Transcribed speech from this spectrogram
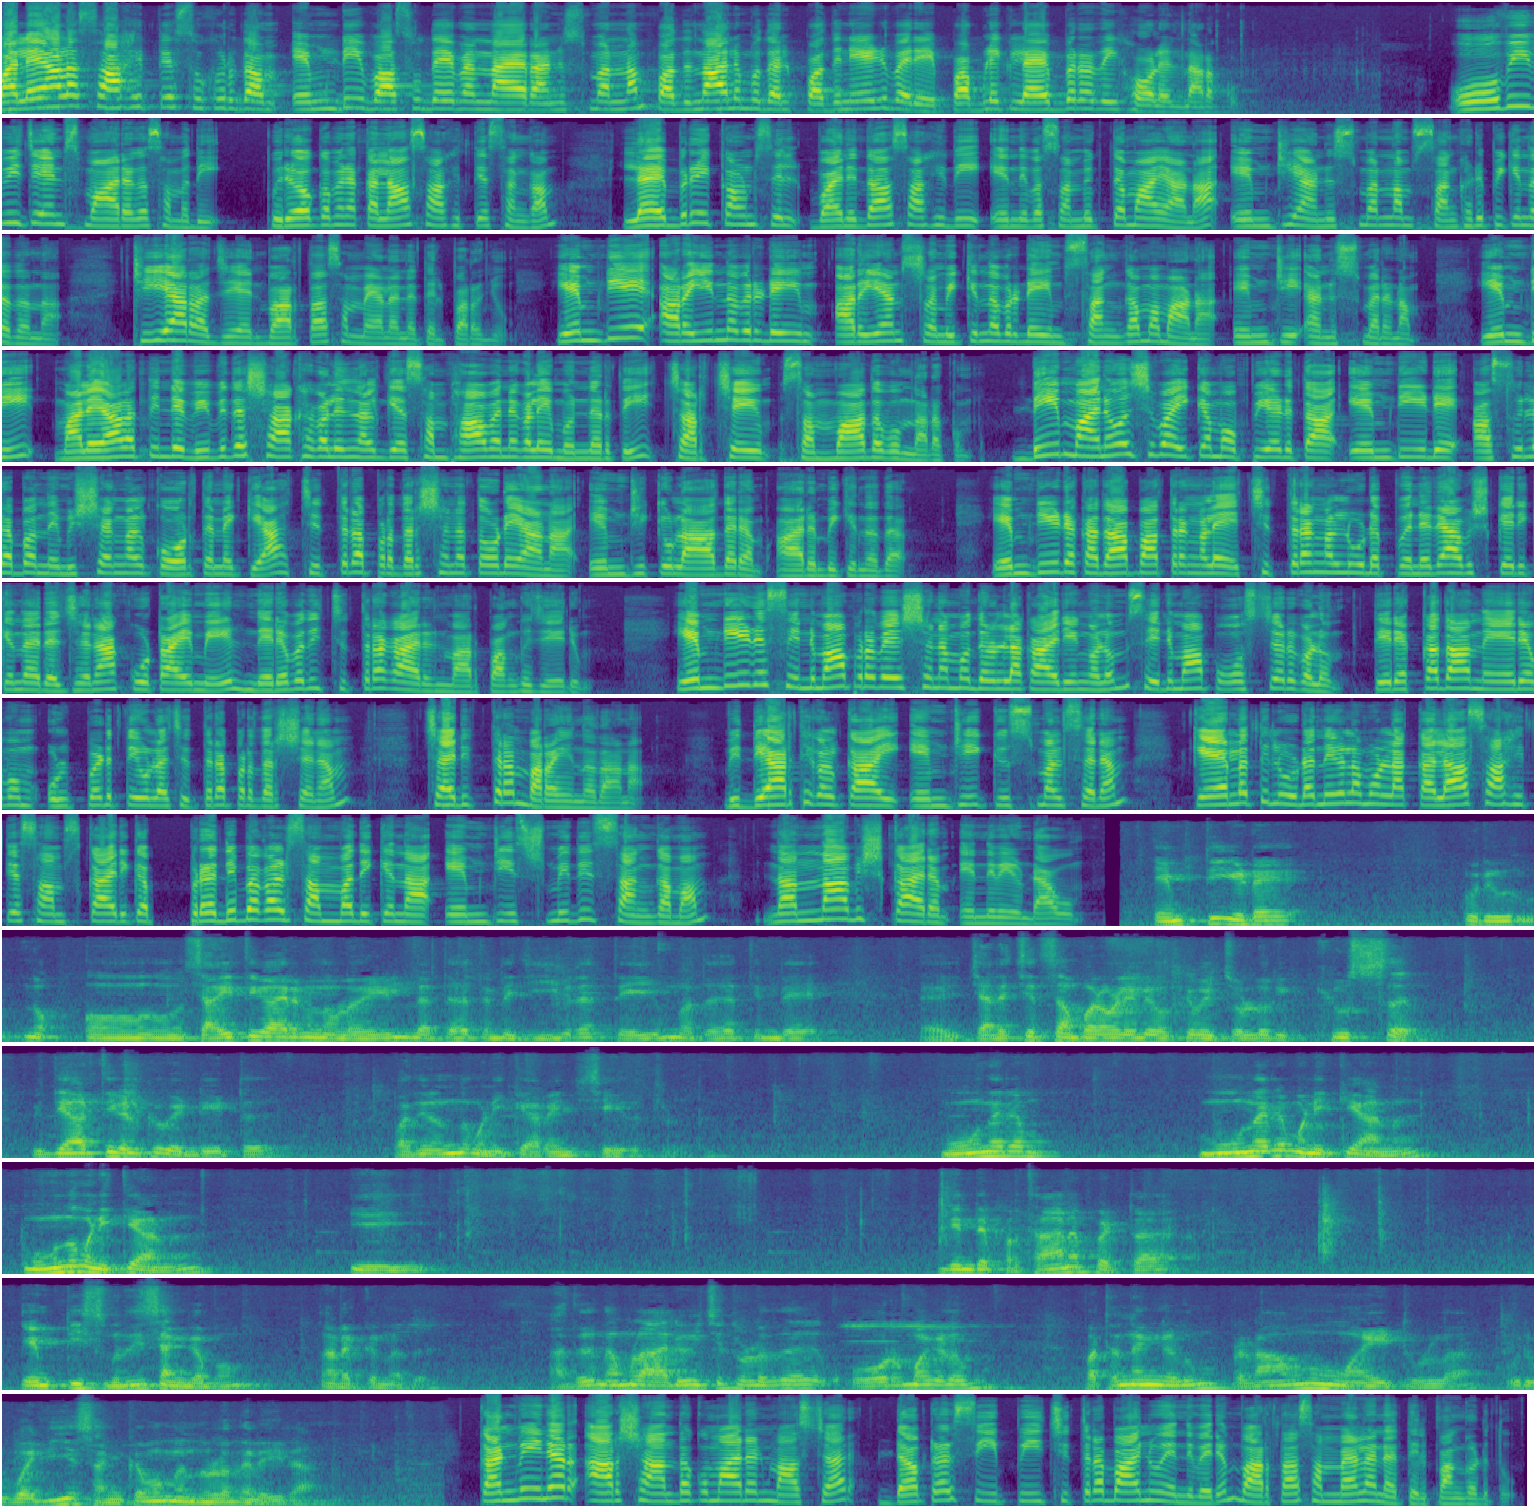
മലയാള സാഹിത്യ സുഹൃതം M D Vasudevan Nair അനുസ്മരണം പതിനാല് മുതൽ പതിനേഴ് വരെ പബ്ലിക് ലൈബ്രറി ഹാളിൽ നടക്കും. ഒ വി വിജയൻ സ്മാരക സമിതി പുരോഗമന കലാസാഹിത്യ സംഘം ലൈബ്രറി കൗൺസിൽ വനിതാ സാഹിതി എന്നിവ സംയുക്തമായാണ് എം ഡി അനുസ്മരണം സംഘടിപ്പിക്കുന്നതെന്ന് ടി ആർ അജയൻ വാർത്താസമ്മേളനത്തിൽ പറഞ്ഞു. എം ഡിയെ അറിയുന്നവരുടെയും അറിയാൻ ശ്രമിക്കുന്നവരുടെയും സംഗമമാണ് എം ഡി അനുസ്മരണം. എം ഡി മലയാളത്തിന്റെ വിവിധ ശാഖകളിൽ നൽകിയ സംഭാവനകളെ മുൻനിർത്തി ചർച്ചയും സംവാദവും നടക്കും. ഡി മനോജ് വൈക്കം ഒപ്പിയെടുത്ത എം ഡിയുടെ അസുലഭ നിമിഷങ്ങൾ കോർത്തിണക്കിയ ചിത്ര പ്രദർശനത്തോടെയാണ് എം ഡിക്കുള്ള ആദരം ആരംഭിക്കുന്നത്. എം ഡിയുടെ കഥാപാത്രങ്ങളെ ചിത്രങ്ങളിലൂടെ പുനരാവിഷ്കരിക്കുന്ന രചനാ കൂട്ടായ്മയിൽ നിരവധി ചിത്രകാരന്മാർ പങ്കുചേരും. എം ഡിയുടെ സിനിമാ പ്രവേശനം മുതലുള്ള കാര്യങ്ങളും സിനിമാ പോസ്റ്ററുകളും തിരക്കഥാ നേരവും ഉൾപ്പെടുത്തിയുള്ള ചിത്രപ്രദർശനം ചരിത്രം പറയുന്നതാണ്. വിദ്യാർത്ഥികൾക്കായി എം ജി ക്യുസ് മത്സരം കേരളത്തിലുടനീളമുള്ള കലാസാഹിത്യ സാംസ്കാരിക പ്രതിഭകൾ സംവദിക്കുന്ന എം ജി സ്മൃതി സംഗമം നന്നാവിഷ്കാരം എന്നിവയുണ്ടാവും. എം ടിയുടെ ഒരു സാഹിത്യകാരൻ എന്നുള്ള നിലയിൽ അദ്ദേഹത്തിന്റെ ജീവിതത്തെയും അദ്ദേഹത്തിന്റെ ചലച്ചിത്ര സംഭവങ്ങളിലും ഒക്കെ വെച്ചുള്ള ഒരു ക്യൂസ് വിദ്യാർത്ഥികൾക്ക് വേണ്ടിയിട്ട് പതിനൊന്ന് മണിക്ക് അറേഞ്ച് ചെയ്തിട്ടുണ്ട്. മൂന്നര മൂന്നര മണിക്കാണ് മൂന്ന് മണിക്കാണ് ഈ ഇതിന്റെ പ്രധാനപ്പെട്ട എം ടി സ്മൃതി സംഗമം നടക്കുന്നത്. അത് നമ്മൾ ആലോചിച്ചിട്ടുള്ളത് ഓർമ്മകളും പഠനങ്ങളും പ്രണാമവുമായിട്ടുള്ള ഒരു വലിയ സംഗമം എന്നുള്ള നിലയിലാണ്. Convener R Santhakumaran master doctor C P Chithrabhanu എന്നിവരും വാർത്താസമ്മേളനത്തിൽ പങ്കെടുത്തു.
